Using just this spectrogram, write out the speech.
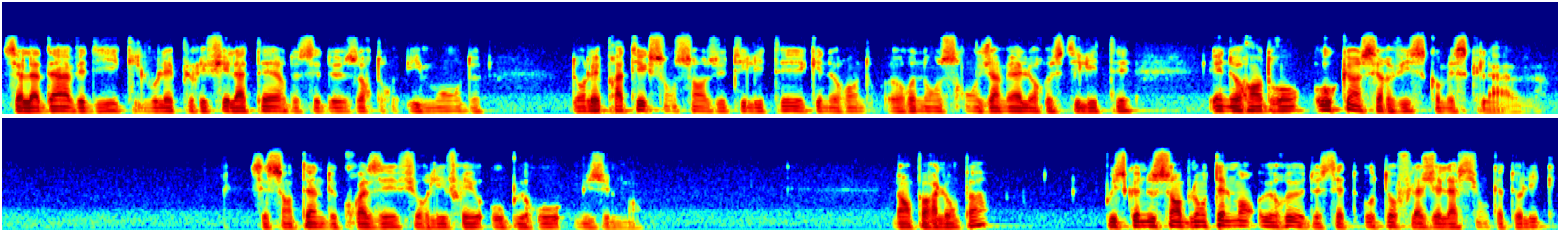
Saladin avait dit qu'il voulait purifier la terre de ces deux ordres immondes, dont les pratiques sont sans utilité et qui ne renonceront jamais à leur hostilité et ne rendront aucun service comme esclaves. Ces centaines de croisés furent livrés aux bureaux musulmans. N'en parlons pas, puisque nous semblons tellement heureux de cette autoflagellation catholique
